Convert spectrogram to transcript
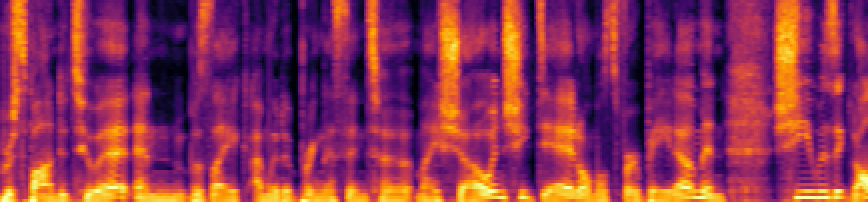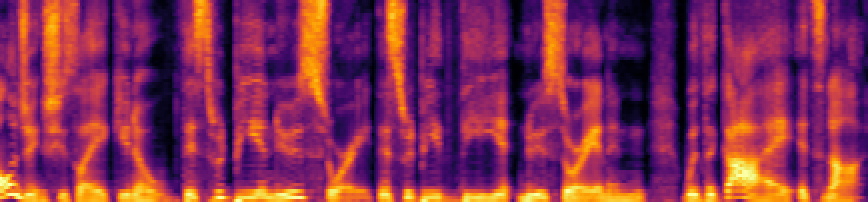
responded to it and was like, I'm going to bring this into my show. And she did almost verbatim. And she was acknowledging, she's like, you know, this would be a news story. This would be the news story. And in, with the guy, it's not.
